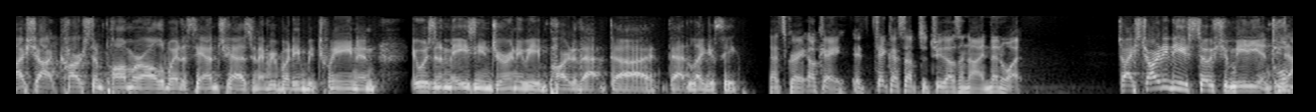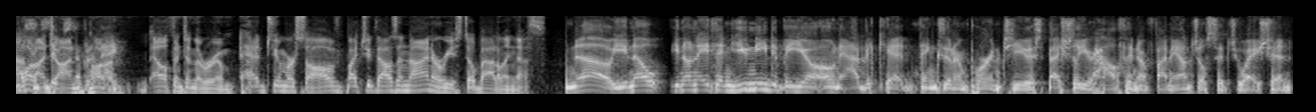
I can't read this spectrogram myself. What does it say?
I shot Carson Palmer all the way to Sanchez and everybody in between, and it was an amazing journey being part of that uh, that legacy. That's great. Okay, it, take us up to two thousand nine. Then what? So I started to use social media in Hold, 2006. hold on, John. Hold on. Elephant in the room. Head tumor solved by two thousand nine, or were you still battling this? No, you know, you know, Nathan, you need to be your own advocate in things that are important to you, especially your health and your financial situation.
